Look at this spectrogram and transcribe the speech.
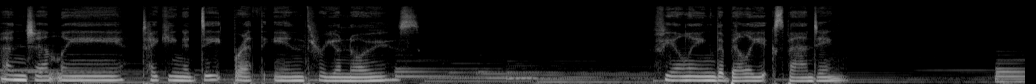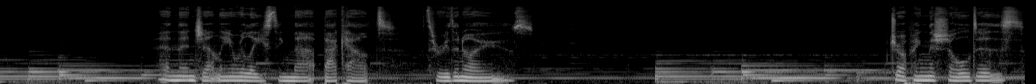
And gently taking a deep breath in through your nose, feeling the belly expanding. And then gently releasing that back out through the nose. Dropping the shoulders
